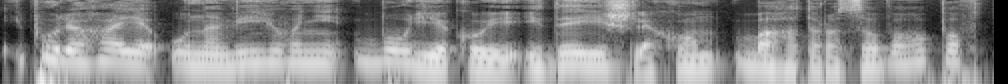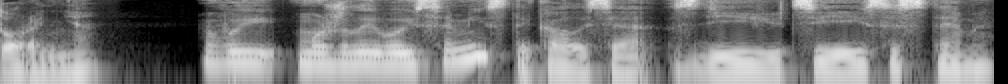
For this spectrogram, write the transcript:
і полягає у навіюванні будь-якої ідеї шляхом багаторазового повторення. Ви, можливо, і самі стикалися з дією цієї системи.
